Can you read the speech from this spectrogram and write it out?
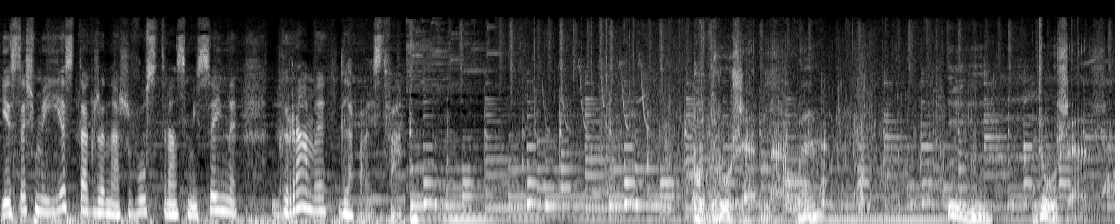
Jesteśmy jest także nasz wóz transmisyjny. Gramy dla Państwa. Podróże małe i duże.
